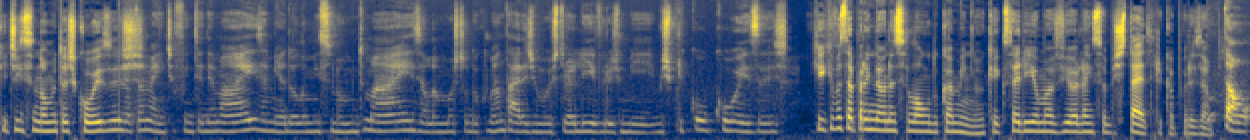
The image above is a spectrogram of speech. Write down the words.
Que te ensinou muitas coisas. Exatamente. Eu fui entender mais, a minha doula me ensinou muito mais. Ela me mostrou documentários, me mostrou livros, me, me explicou coisas. O que, que você aprendeu nesse longo do caminho? O que, que seria uma violência obstétrica, por exemplo? Então,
